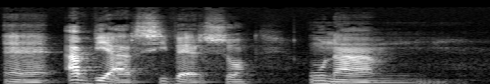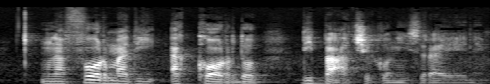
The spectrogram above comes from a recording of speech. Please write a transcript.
eh, avviarsi verso una, una forma di accordo di pace con Israele.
